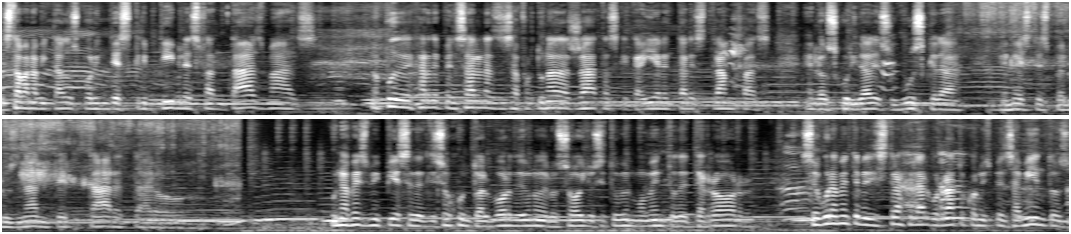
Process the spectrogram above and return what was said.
Estaban habitados por indescriptibles fantasmas. No pude dejar de pensar en las desafortunadas ratas que caían en tales trampas en la oscuridad de su búsqueda en este espeluznante tártaro. Una vez mi pie se deslizó junto al borde de uno de los hoyos y tuve un momento de terror. Seguramente me distraje largo rato con mis pensamientos,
